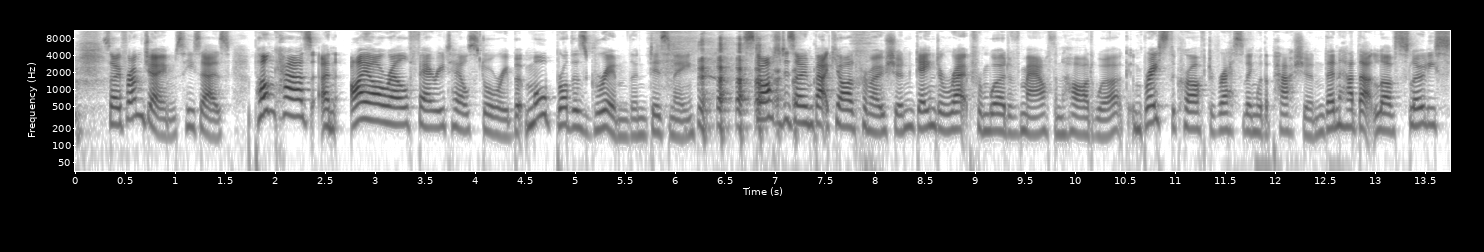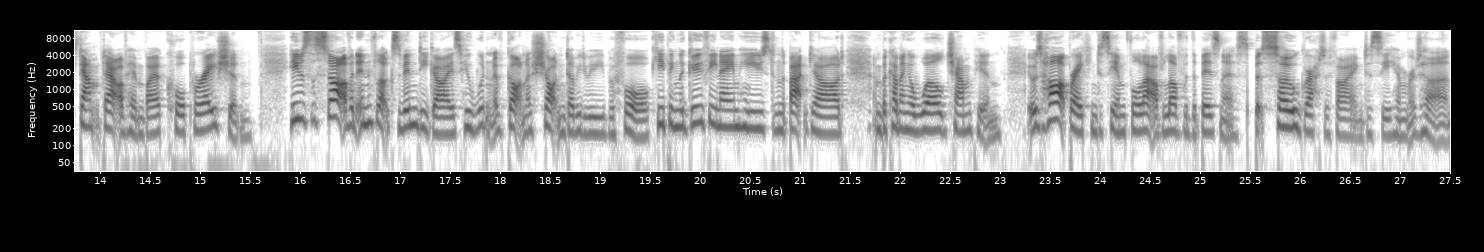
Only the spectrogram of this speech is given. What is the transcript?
so from James, he says, Punk has an IRL fairy tale story, but more Brothers Grimm than Disney. Started his own backyard promotion, gained a rep from word of mouth and hard work, embraced the craft of wrestling with a passion, then had that love slowly stamped out of him by a corporation. He was the start of an influx of indie guys who wouldn't have gotten a shot in WWE before, keeping the goofy name he used in the backyard and becoming a world champion. It was heartbreaking to see him fall out of love with the business, but so gratifying to see him return.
